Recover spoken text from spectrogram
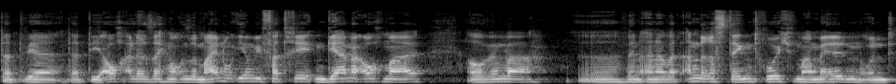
dass wir, dass die auch alle, sag ich mal, unsere Meinung irgendwie vertreten. Gerne auch mal, aber wenn wir äh, wenn einer was anderes denkt, ruhig mal melden und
